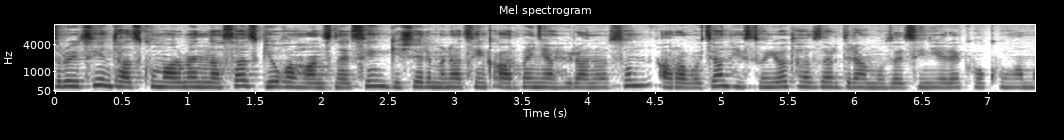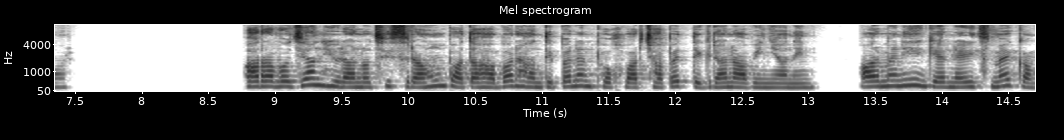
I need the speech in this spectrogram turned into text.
Զրույցի ընթացքում Արմենն ասաց գյուղը հանձնեցին, գիշերը մնացինք Արմենիա հյուրանոցում, առավոտյան 57000 դրամ ուզեցին 3 հոգու համար։ Առավոտյան հյուրանոցի սրահում պատահաբար հանդիպել են փոխվարչապետ Տիգրան Ավինյանին։ Արմենի ընկերներից մեկը՝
